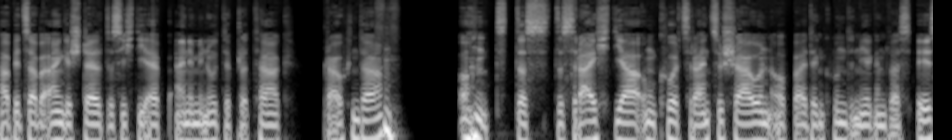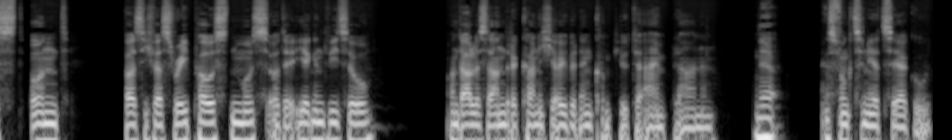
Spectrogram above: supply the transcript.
Habe jetzt aber eingestellt, dass ich die App eine Minute pro Tag brauchen darf. und das, das reicht ja, um kurz reinzuschauen, ob bei den Kunden irgendwas ist und falls ich was reposten muss oder irgendwie so. Und alles andere kann ich ja über den Computer einplanen. Ja. Es funktioniert sehr gut.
